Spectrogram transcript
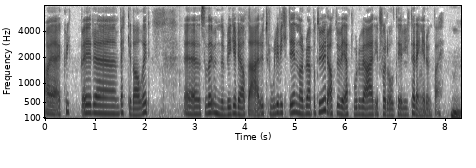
Har jeg klipper? Eh, bekkedaler? Eh, så det underbygger det at det er utrolig viktig når du er på tur, at du vet hvor du er i forhold til terrenget rundt deg. Mm.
